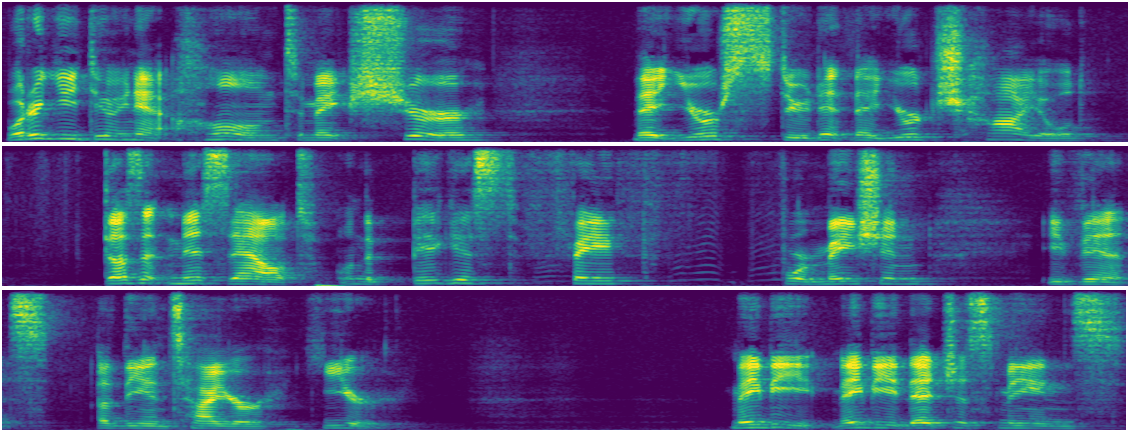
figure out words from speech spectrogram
What are you doing at home to make sure that your student, that your child, doesn't miss out on the biggest faith formation events of the entire year? Maybe maybe that just means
